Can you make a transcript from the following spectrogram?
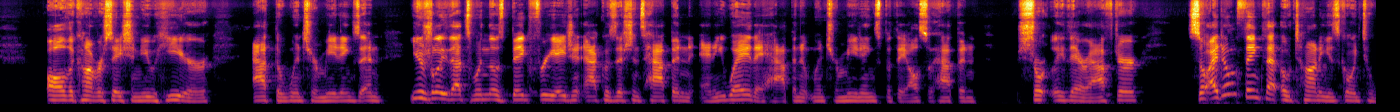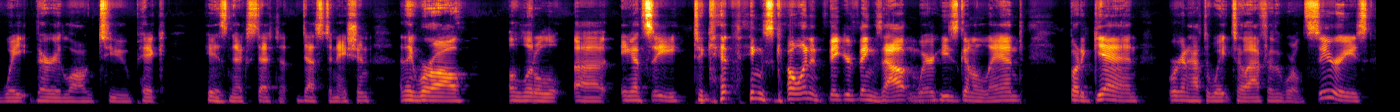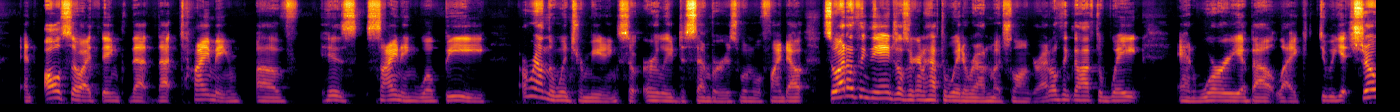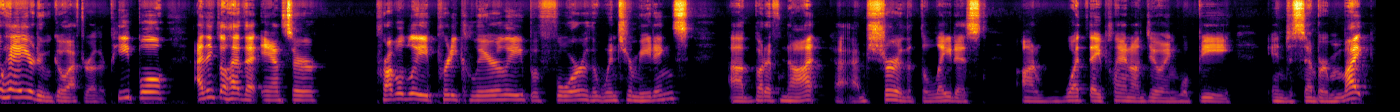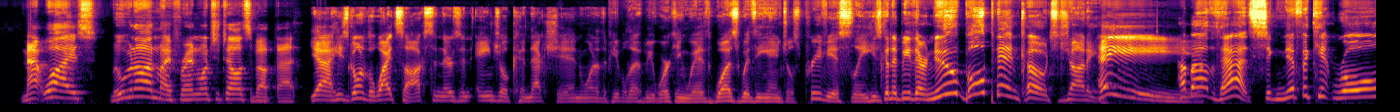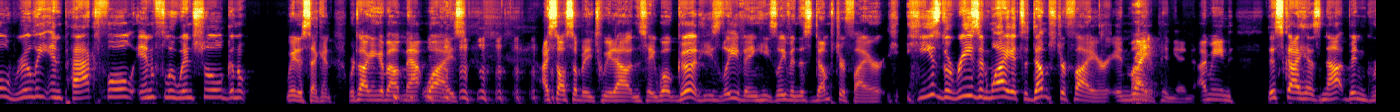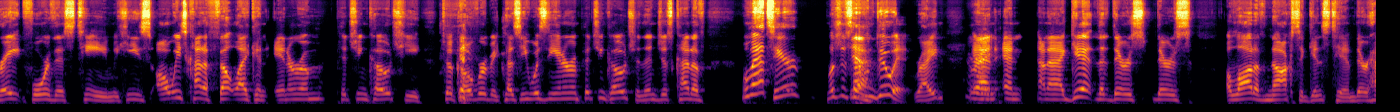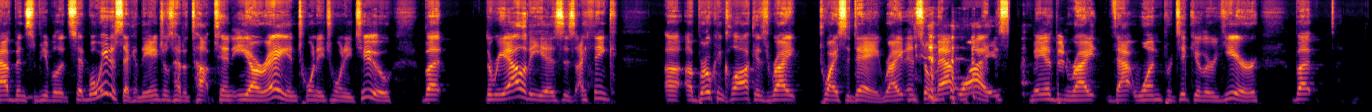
all the conversation you hear at the winter meetings. And usually that's when those big free agent acquisitions happen anyway. They happen at winter meetings, but they also happen shortly thereafter. So I don't think that Ohtani is going to wait very long to pick his next de- destination. I think we're all a little uh, antsy to get things going and figure things out and where he's going to land. But again, we're going to have to wait till after the World Series. And also, I think that that timing of his signing will be around the winter meeting. So early December is when we'll find out. So I don't think the Angels are going to have to wait around much longer. I don't think they'll have to wait and worry about like, do we get Shohei or do we go after other people? I think they'll have that answer probably pretty clearly before the winter meetings. Uh, but if not, I'm sure that the latest on what they plan on doing will be in December. Mike, Matt Wise, moving on, my friend. Why don't you tell us about that? Yeah, he's going to the White Sox, and there's an Angel connection. One of the people that he'll be working with was with the Angels previously. He's going to be their new bullpen coach, Johnny. Hey, how about that? Significant role, really impactful, influential. Gonna wait a second. We're talking about Matt Wise. I saw somebody tweet out and say, "Well, good, he's leaving. He's leaving this dumpster fire. He's the reason why it's a dumpster fire, in my Right. opinion. I mean." This guy has not been great for this team. He's always kind of felt like an interim pitching coach. He took over because he was the interim pitching coach and then just kind of, well, Matt's here. Let's just have him do it, right? Right. And and and I get that there's there's a lot of knocks against him. There have been some people that said, "Well, wait a second, the Angels had a top 10 ERA in 2022." But the reality is is I think uh, a broken clock is right twice a day, right? And so Matt Wise may have been right that one particular year, but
